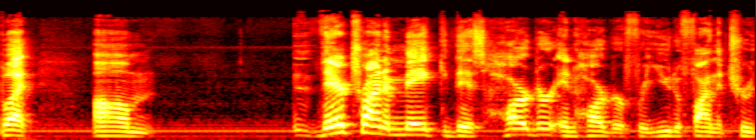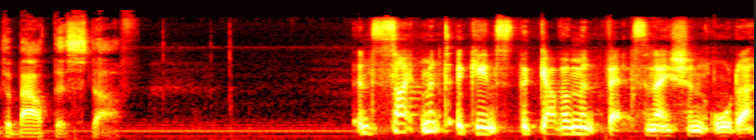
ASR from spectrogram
but um, they're trying to make this harder and harder for you to find the truth about this stuff incitement against the government vaccination order.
